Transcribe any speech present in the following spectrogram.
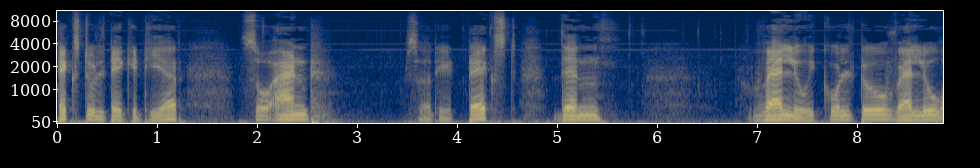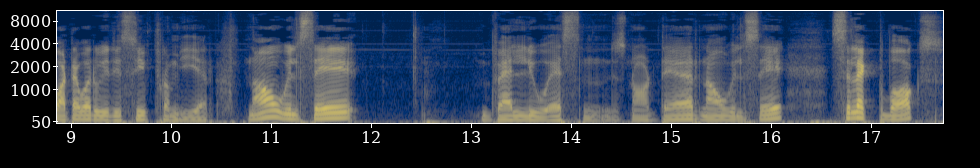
text will take it here. So and sorry text then value equal to value whatever we receive from here. Now we'll say value s is not there. Now we'll say select box.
